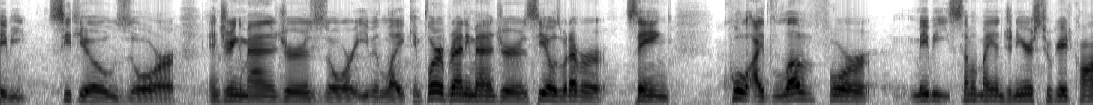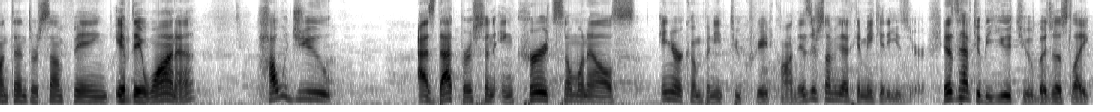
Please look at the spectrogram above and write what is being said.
maybe CTOs or engineering managers or even like employer branding managers, CEOs, whatever, saying, "Cool, I'd love for maybe some of my engineers to create content or something if they wanna." How would you, as that person, encourage someone else in your company to create content? Is there something that can make it easier? It doesn't have to be YouTube, but just like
